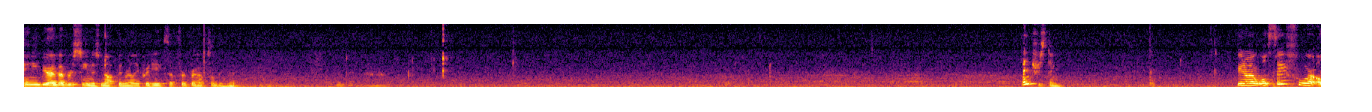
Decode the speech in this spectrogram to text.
any beer I've ever seen has not been really pretty, except for perhaps something that. Interesting. You know, I will say for a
